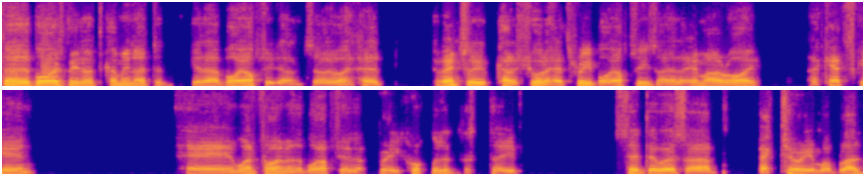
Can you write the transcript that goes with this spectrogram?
so they advised me not to come in, I had to get a biopsy done. So I had eventually cut it short. I had three biopsies. I had an MRI, a CAT scan, and one time in the biopsy, I got pretty crook with it. They said there was uh, bacteria in my blood.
